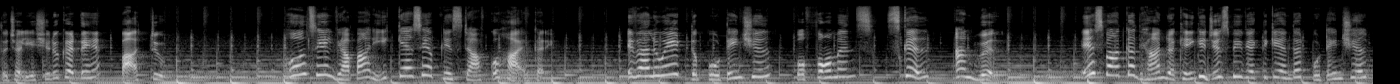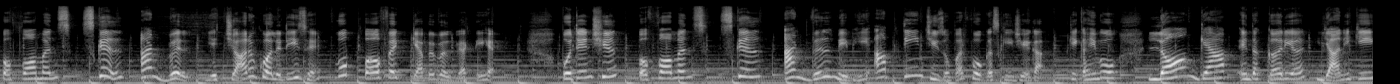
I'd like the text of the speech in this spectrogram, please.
तो चलिए शुरू करते हैं। पार्ट टू होलसेल व्यापारी कैसे अपने स्टाफ को हायर करें? Evaluate the potential performance skill and will इस बात का ध्यान रखें कि जिस भी व्यक्ति के अंदर potential performance skill and will ये चारों क्वालिटीज हैं, वो परफेक्ट कैपेबल व्यक्ति है। Potential performance skill and will में भी आप तीन चीज़ों पर फोकस कीजिएगा कि कहीं वो long gap in the career यानी कि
